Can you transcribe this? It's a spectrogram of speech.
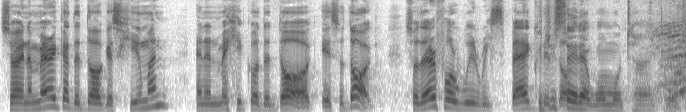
So in America the dog is human, and in Mexico the dog is a dog. So therefore we respect. Could you say that one more time, please?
